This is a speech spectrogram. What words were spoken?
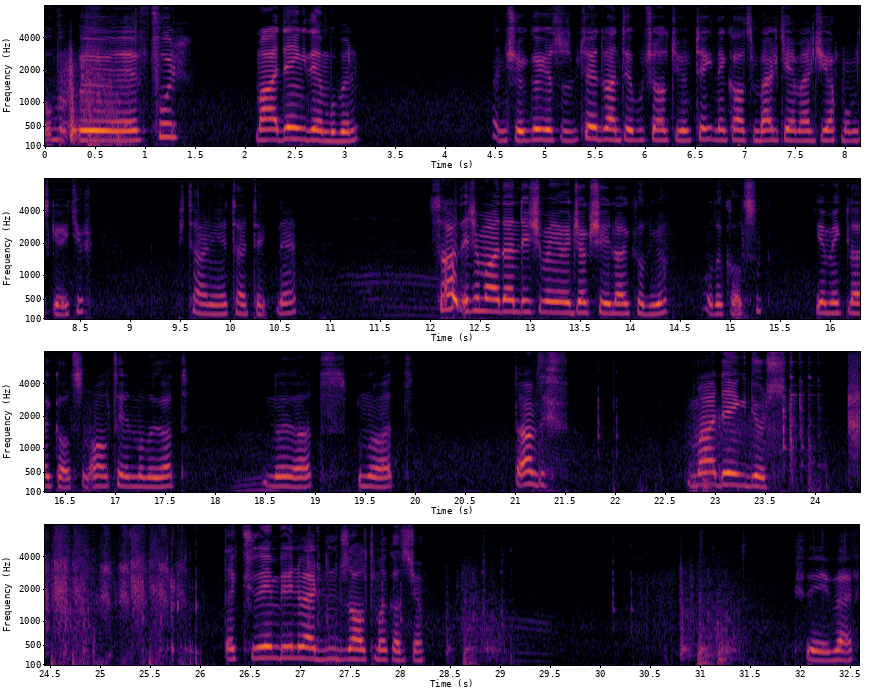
Bu, bu eee, full maden gidelim bu bölüm. Hani şöyle görüyorsunuz bütün advantajı boşaltıyorum. Tekne kalsın belki emelci yapmamız gerekir. Bir tane yeter tekne. Sadece madende işime yarayacak şeyler kalıyor. O da kalsın. Yemekler kalsın. Altı elmaları at. Bunları at. Bunu at. Tamamdır. Madene gidiyoruz. Da küreğin birini verdiğiniz altıma kazacağım. Küreği ver.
